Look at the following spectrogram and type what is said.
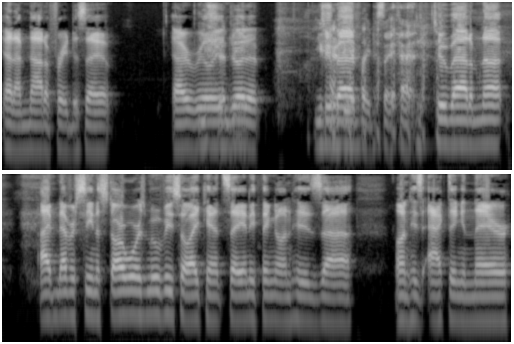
and I'm not afraid to say it. I really enjoyed be. it. You Too should bad. be afraid to say that. Too bad I'm not. I've never seen a Star Wars movie, so I can't say anything on his uh, on his acting in there.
